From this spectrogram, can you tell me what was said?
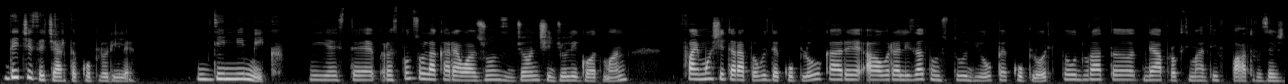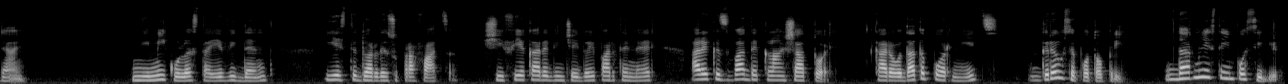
De ce se ceartă cuplurile? Din nimic. Este răspunsul la care au ajuns John și Julie Gottman, faimoși terapeuți de cuplu care au realizat un studiu pe cupluri pe o durată de aproximativ 40 de ani. Nimicul ăsta, evident, este doar de suprafață și fiecare din cei doi parteneri are câțiva declanșatori, care odată porniți, greu se pot opri, dar nu este imposibil.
